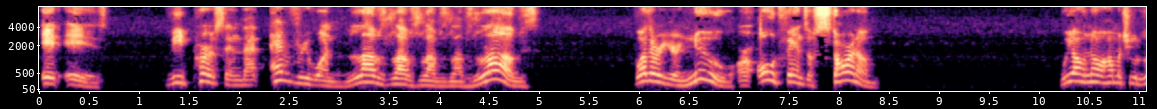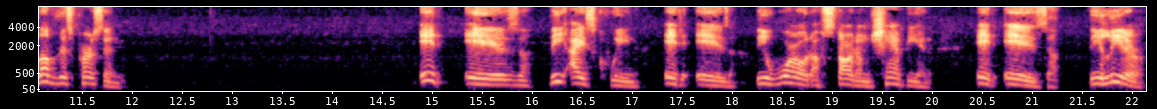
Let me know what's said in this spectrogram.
It is the person that everyone loves, loves, loves, loves, loves. Whether you're new or old fans of stardom, we all know how much you love this person. It is the Ice Queen. It is the World of Stardom champion. It is the leader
